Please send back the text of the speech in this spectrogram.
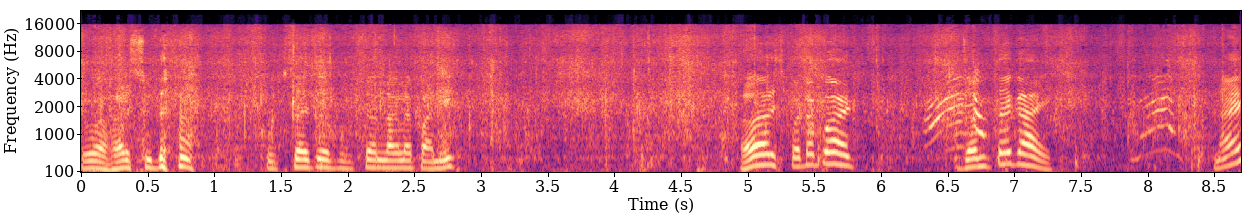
तेव्हा हर्षसुद्धा उपसायचं उपसायला लागला पाणी. हर्ष पटापट. जमतंय काय? नाही?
